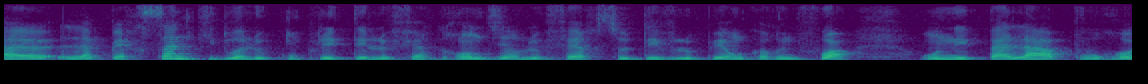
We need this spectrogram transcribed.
euh, la personne qui doit le compléter, le faire grandir, le faire se développer. Encore une fois, on n'est pas là pour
